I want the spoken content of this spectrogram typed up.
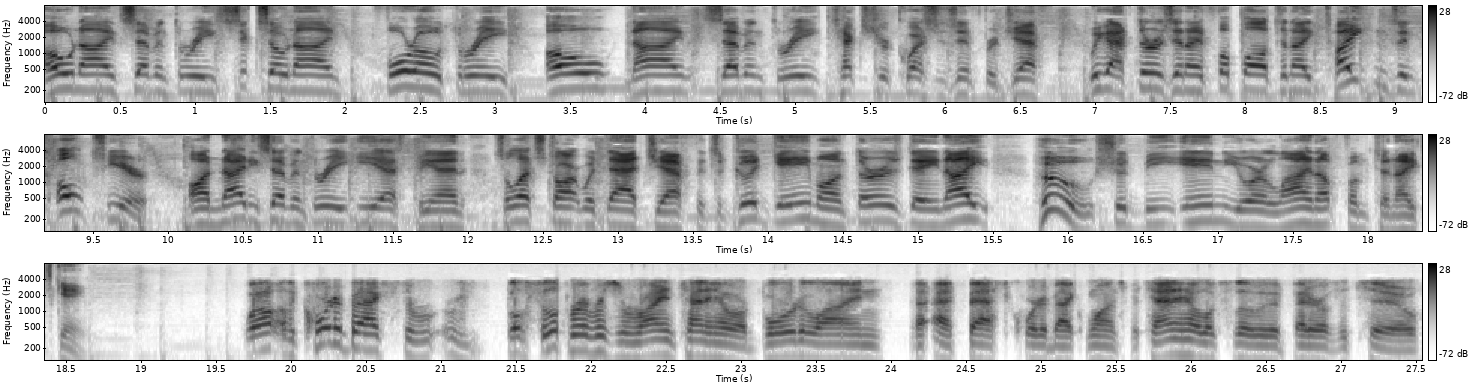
0973 609 403 0973. Text your questions in for Jeff. We got Thursday Night Football tonight. Titans and Colts here on 97.3 ESPN. So let's start with that, Jeff. It's a good game on Thursday night. Who should be in your lineup from tonight's game? Well, the quarterbacks, the, both Philip Rivers and Ryan Tannehill are borderline uh, at best quarterback ones, but Tannehill looks a little bit better of the two.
